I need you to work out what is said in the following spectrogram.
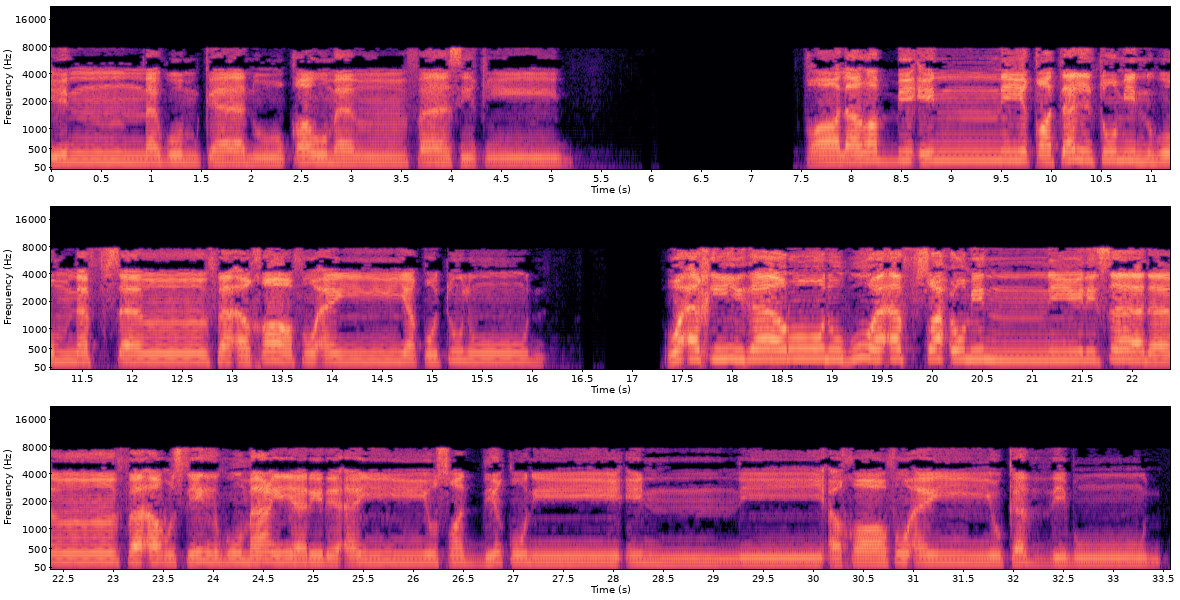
إنهم كانوا قوما فاسقين. قال رب إني قتلت منهم نفسا فأخاف أن يقتلون. وأخي هارون هو أفصح مني لسانا فأرسله معي يرد أن يصدقني. إني أخاف أن يكذبون.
